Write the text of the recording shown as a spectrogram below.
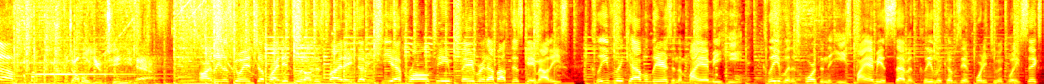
What the fuck? WTF. All right, Lee, let's go ahead and jump right into it on this Friday. WTF, wrong team favorite. How about this game out east? Cleveland Cavaliers and the Miami Heat. Cleveland is fourth in the East. Miami is seventh. Cleveland comes in 42 and 26.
